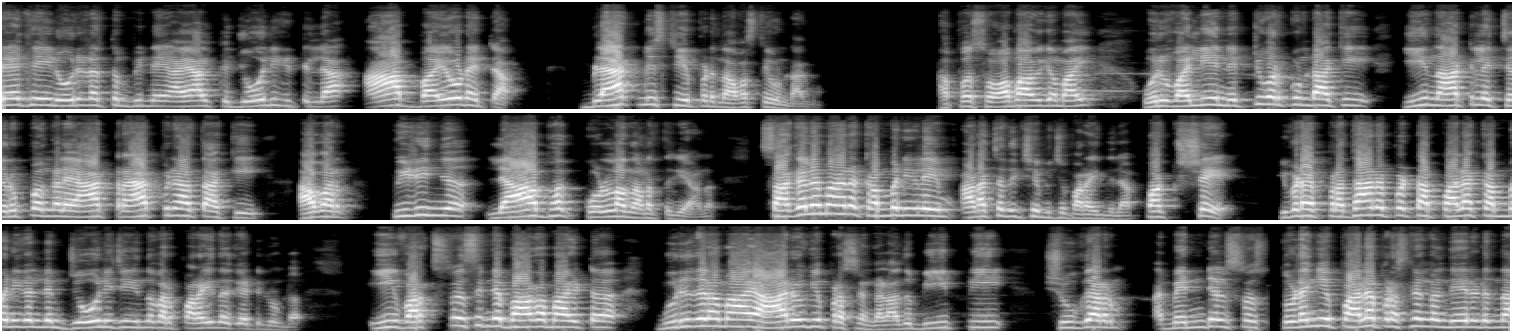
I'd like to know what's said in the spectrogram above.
മേഖലയിൽ ഒരിടത്തും പിന്നെ അയാൾക്ക് ജോലി കിട്ടില്ല. ആ ബയോഡേറ്റ ബ്ലാക്ക് ലിസ്റ്റ് ചെയ്യപ്പെടുന്ന അവസ്ഥയുണ്ടാകും. അപ്പൊ സ്വാഭാവികമായി ഒരു വലിയ നെറ്റ്വർക്ക് ഉണ്ടാക്കി ഈ നാട്ടിലെ ചെറുപ്പങ്ങളെ ആ ട്രാപ്പിനകത്താക്കി അവർ പിഴിഞ്ഞ് ലാഭ കൊള്ള നടത്തുകയാണ്. സകലമാന കമ്പനികളെയും അടച്ചധിക്ഷേപിച്ച് പറയുന്നില്ല. പക്ഷേ ഇവിടെ പ്രധാനപ്പെട്ട പല കമ്പനികളിലും ജോലി ചെയ്യുന്നവർ പറയുന്നത് കേട്ടിട്ടുണ്ട്. ഈ വർക്ക് സ്ട്രെസ്സിന്റെ ഭാഗമായിട്ട് ഗുരുതരമായ ആരോഗ്യ പ്രശ്നങ്ങൾ അത് B P sugar mental stress തുടങ്ങിയ പല പ്രശ്നങ്ങൾ നേരിടുന്ന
